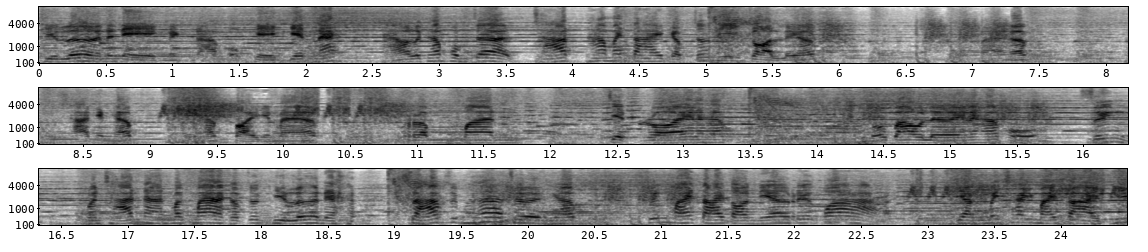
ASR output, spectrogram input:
คิลเลอร์นั่นเองนะครับ โอเคเก็ตนะ เอาละครับผมจะชาร์จท่าไม้ตายกับเจ้าหนี้ก่อนเลยครับ มาครับาร์จกันครับนี่ครับต่อยกันมาครับประมาณ 700 นะครับเบาๆเลยนะครับผม ซึ่งมันชาร์จนานมากๆครับเจ้าคิลเลอร์เนี่ย 35 เทิร์นครับ ซึ่งไม้ตายตอนนี้เรียกว่ายังไม่ใช่ไม้ตายที่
